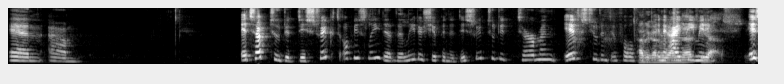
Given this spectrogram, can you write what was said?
And um, it's up to the district, obviously, the, the leadership in the district, to determine if student involvement in an IP that? meeting Yes. is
